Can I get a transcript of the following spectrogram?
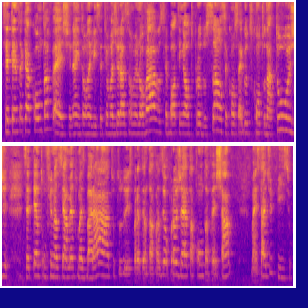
Você tenta que a conta feche, né? Então, ali você tem uma geração renovável, você bota em autoprodução, você consegue o desconto na TUG, você tenta um financiamento mais barato, tudo isso para tentar fazer o projeto, a conta fechar, mas tá difícil.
